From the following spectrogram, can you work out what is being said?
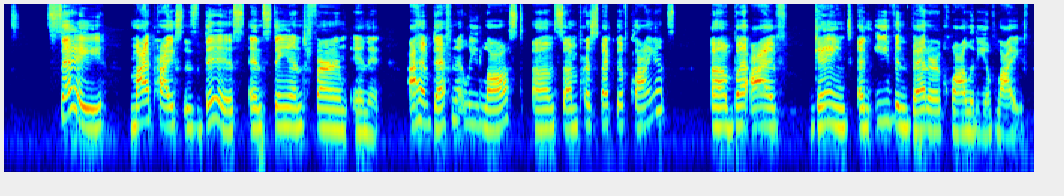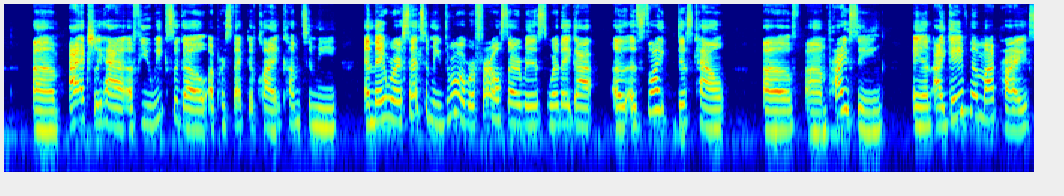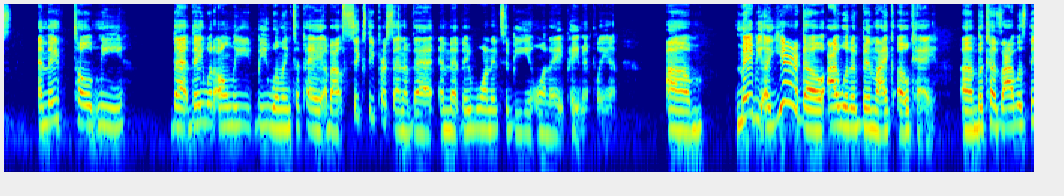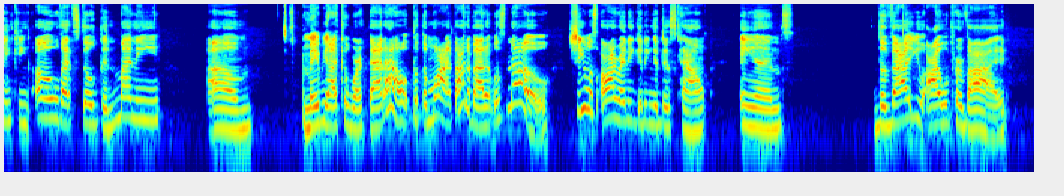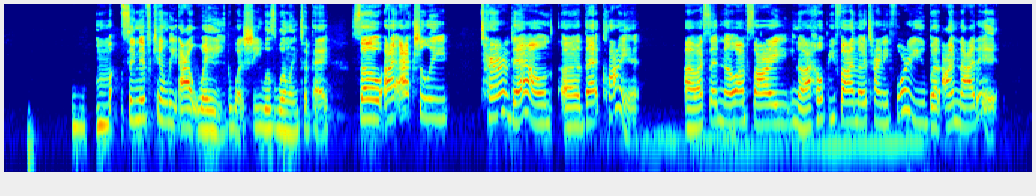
say my price is this and stand firm in it. I have definitely lost um, some prospective clients, um, but I've gained an even better quality of life. Um, I actually had a few weeks ago a prospective client come to me and they were sent to me through a referral service where they got a, a slight discount of um, pricing. And I gave them my price and they told me that they would only be willing to pay about 60% of that and that they wanted to be on a payment plan. Um, maybe a year ago, I would have been like, okay, um, because I was thinking, oh, that's still good money um, maybe I could work that out. But the more I thought about it, was no, she was already getting a discount, and the value I would provide significantly outweighed what she was willing to pay. So I actually turned down uh, that client. Um, I said, no, I'm sorry. You know, I hope you find the attorney for you, but I'm not it.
